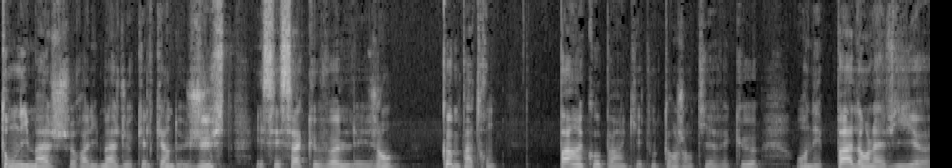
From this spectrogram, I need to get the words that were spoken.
ton image sera l'image de quelqu'un de juste, et c'est ça que veulent les gens comme patron pas un copain qui est tout le temps gentil avec eux. On n'est pas dans la vie euh,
